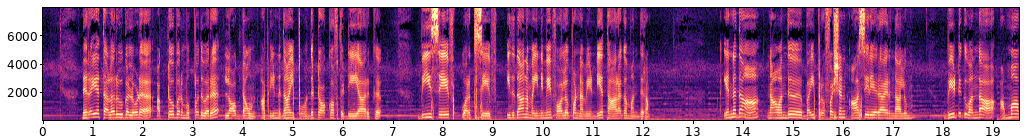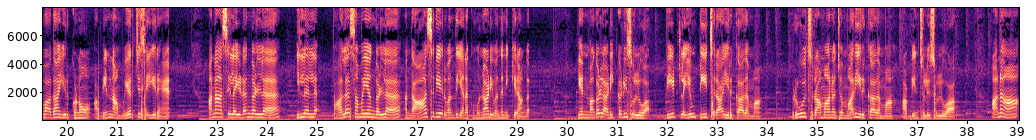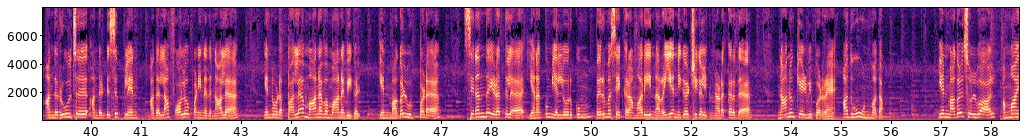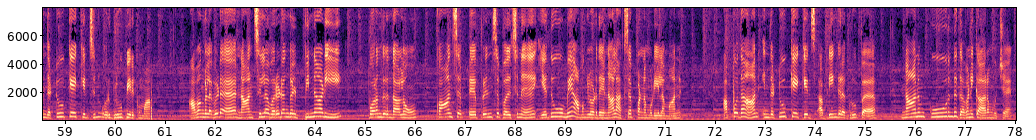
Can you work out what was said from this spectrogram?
நிறைய தளர்வுகளோட அக்டோபர் முப்பது வரை லாக்டவுன் அப்படின்னு தான் இப்போ வந்து டாக் ஆஃப் த டேயாக இருக்குது பி சேஃப் ஒர்க் சேஃப் இதுதான் நம்ம இனிமேல் ஃபாலோ பண்ண வேண்டிய தாரக மந்திரம். என்ன தான் நான் வந்து பை ப்ரொஃபஷன் ஆசிரியராக இருந்தாலும் வீட்டுக்கு வந்தால் அம்மாவாக தான் இருக்கணும் அப்படின்னு நான் முயற்சி செய்கிறேன். ஆனால் சில இடங்களில் இல்லை இல்லை பல சமயங்களில் அந்த ஆசிரியர் வந்து எனக்கு முன்னாடி வந்து நிற்கிறாங்க என் மகள் அடிக்கடி சொல்லுவா வீட்லேயும் டீச்சராக இருக்காதம்மா. ரூல்ஸ் ராமானுஜம் மாதிரி இருக்காதம்மா அப்படின்னு சொல்லி சொல்லுவா. ஆனால் அந்த ரூல்ஸு அந்த டிசிப்ளின் அதெல்லாம் ஃபாலோ பண்ணினதுனால என்னோட பல மாணவ மாணவிகள் என் மகள் உட்பட சிறந்த இடத்துல எனக்கும் எல்லோருக்கும் பெருமை சேர்க்குற மாதிரி நிறைய நிகழ்ச்சிகள் நடக்கிறத நானும் கேள்விப்படுறேன். அதுவும் உண்மைதான். என் மகள் சொல்வாள் அம்மா இந்த டூ கே கிட்ஸ்னு ஒரு குரூப் இருக்குமா? அவங்கள விட நான் சில வருடங்கள் பின்னாடி பிறந்திருந்தாலும் கான்செப்டு பிரின்சிபல்ஸ்னு எதுவுமே அவங்களோடது என்னால் அக்செப்ட் பண்ண முடியலம்மான்னு அப்போதான் இந்த டூ கே கிட்ஸ் அப்படிங்கிற குரூப்பை நானும் கூர்ந்து கவனிக்க ஆரம்பித்தேன்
